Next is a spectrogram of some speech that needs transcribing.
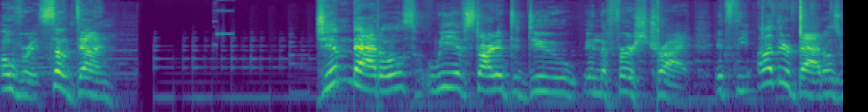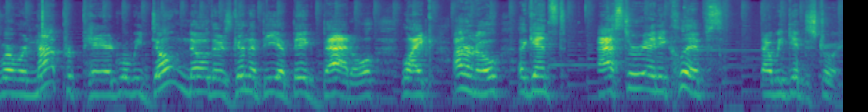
Over it. So done. Gym battles we have started to do in the first try. It's the other battles where we're not prepared, where we don't know there's gonna be a big battle, like, I don't know, against Aster and Eclipse that we get destroyed.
